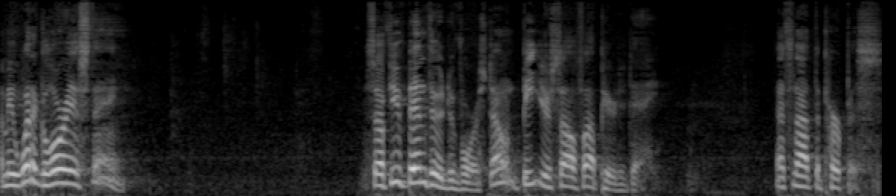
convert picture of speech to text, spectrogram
I mean, what a glorious thing. So if you've been through a divorce, don't beat yourself up here today. That's not the purpose.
